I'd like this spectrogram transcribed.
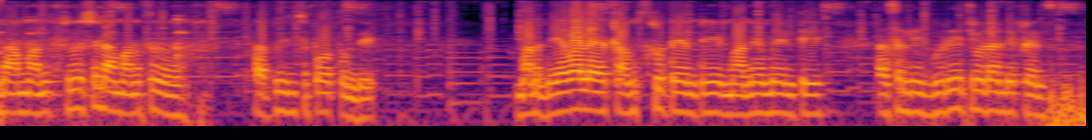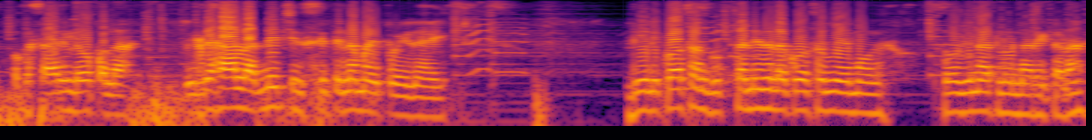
నా మనసు చూసి నా మనసు తప్పించిపోతుంది. మన దేవాలయ సంస్కృతి ఏంటి మనం ఏంటి? అసలు ఈ గుడి చూడండి ఫ్రెండ్స్ ఒకసారి లోపల విగ్రహాలన్నీ చి- శిథిలమైపోయినాయి దీనికోసం గుప్త నిధుల కోసం మేము తోగినట్లున్నారు ఇక్కడ.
